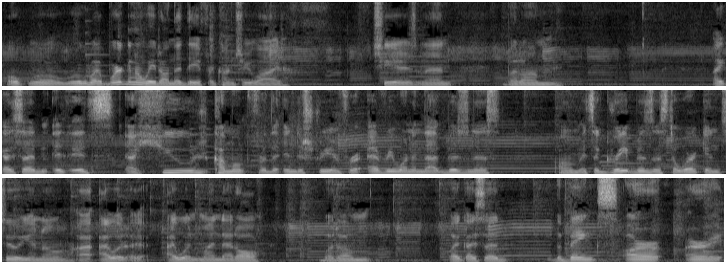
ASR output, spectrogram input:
Hope we're, we're gonna wait on the day for countrywide. Cheers, man. But um, like I said, it, it's a huge come up for the industry and for everyone in that business. Um, it's a great business to work in too. You know, I, I would I wouldn't mind at all. But um, like I said, the banks are all right.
